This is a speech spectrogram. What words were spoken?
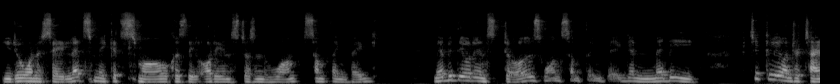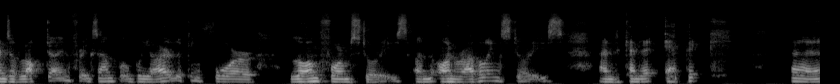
you don't want to say, let's make it small because the audience doesn't want something big. Maybe the audience does want something big, and maybe, particularly under times of lockdown, for example, we are looking for long form stories and unraveling stories and kind of epic uh,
